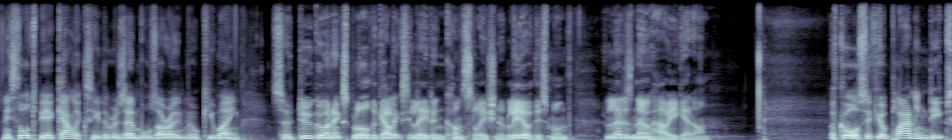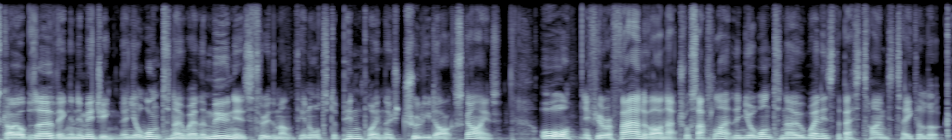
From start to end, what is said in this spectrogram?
and is thought to be a galaxy that resembles our own Milky Way. So do go and explore the galaxy laden constellation of Leo this month and let us know how you get on. Of course, if you're planning deep sky observing and imaging, then you'll want to know where the moon is through the month in order to pinpoint those truly dark skies. Or, if you're a fan of our natural satellite, then you'll want to know when is the best time to take a look.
